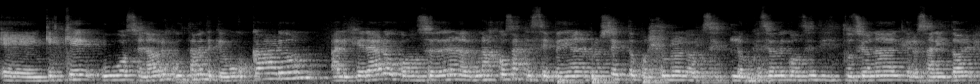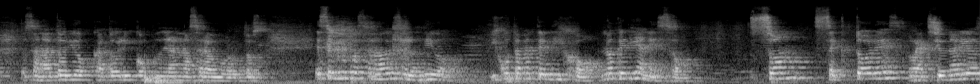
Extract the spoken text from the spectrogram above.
eh, que es que hubo senadores justamente que buscaron aligerar o conceder en algunas cosas que se pedían en el proyecto, por ejemplo la, objeción de conciencia institucional, que los, los sanatorios católicos pudieran no hacer abortos. Ese grupo de senadores se los dio y justamente dijo, no querían eso, son sectores reaccionarios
